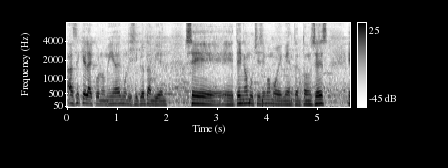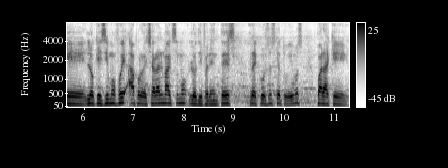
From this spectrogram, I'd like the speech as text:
hace que la economía del municipio también se eh, tenga muchísimo movimiento. Entonces, eh, lo que hicimos fue aprovechar al máximo los diferentes recursos que tuvimos para que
